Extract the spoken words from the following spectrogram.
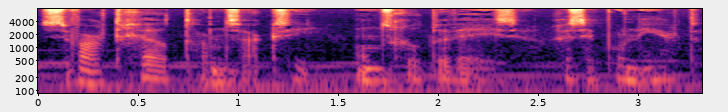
zwart geldtransactie, onschuld bewezen, geseponeerd.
